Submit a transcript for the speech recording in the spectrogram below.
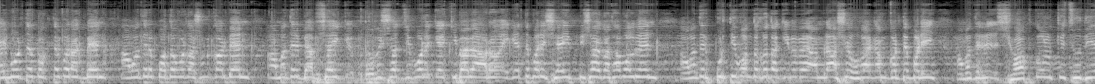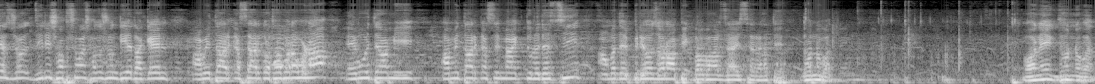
এই মুহূর্তে বক্তব্য রাখবেন আমাদের পথ প্রদর্শন করবেন আমাদের ব্যবসায়িক ভবিষ্যৎ জীবনকে কীভাবে আরও এগোতে পারি সেই বিষয়ে কথা বলবেন আমাদের প্রতিবন্ধকতা কীভাবে আমরা আসলে ওভারকাম করতে পারি আমাদের সকল কিছু দিয়ে যিনি সবসময় সাজেশন দিয়ে থাকেন আমি তার কাছে আর কথা বলব না এই মুহূর্তে আমি আমি তার কাছে মাইক তুলে দিচ্ছি আমাদের প্রিয় জনাপিক বাবা হাতে ধন্যবাদ অনেক ধন্যবাদ।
